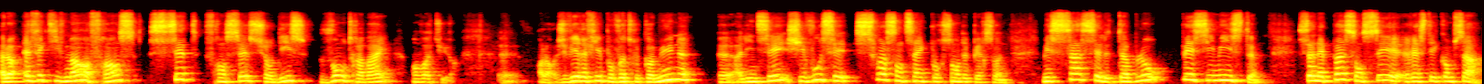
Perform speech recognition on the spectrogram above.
Alors effectivement, en France, 7 Français sur 10 vont au travail en voiture. Euh, alors, j'ai vérifié pour votre commune, à l'INSEE, chez vous, c'est 65% des personnes. Mais ça, c'est le tableau pessimiste. Ça n'est pas censé rester comme ça.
